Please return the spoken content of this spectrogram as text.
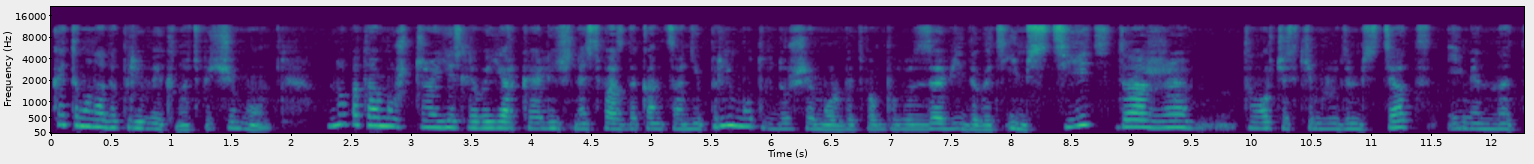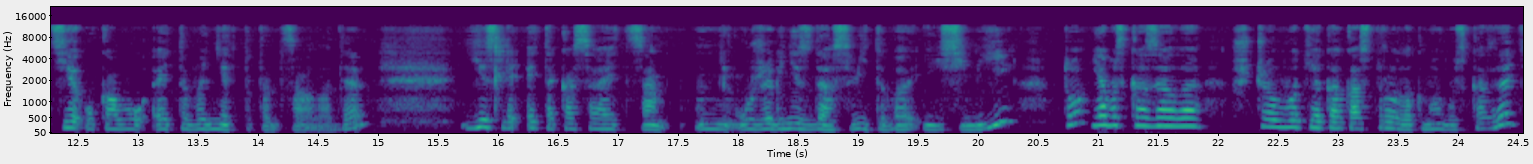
к этому надо привыкнуть. Почему? Ну, потому что если вы яркая личность, вас до конца не примут, в душе, может быть, вам будут завидовать и мстить даже. Творческим людям мстят именно те, у кого этого нет потенциала, да. Если это касается уже гнезда свитого и семьи, то я бы сказала, что вот я как астролог могу сказать,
